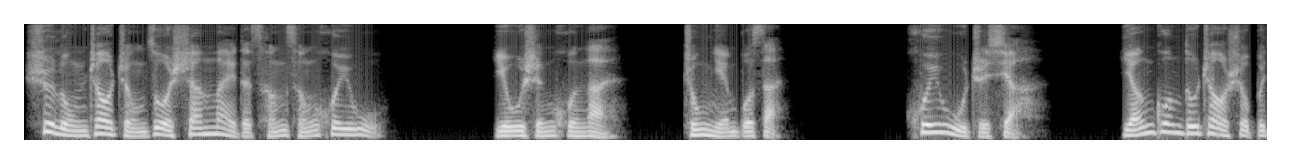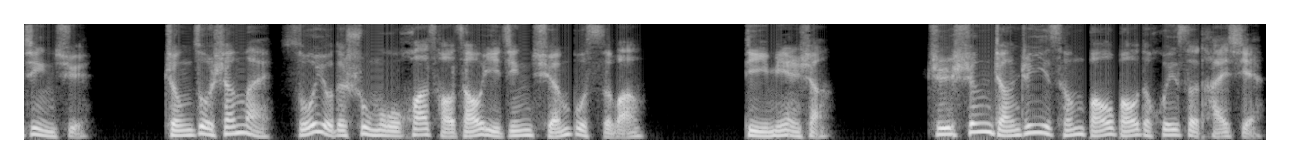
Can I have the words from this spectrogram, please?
是笼罩整座山脉的层层灰雾，幽深昏暗，终年不散。灰雾之下，阳光都照射不进去。整座山脉所有的树木花草早已经全部死亡，地面上只生长着一层薄薄的灰色苔藓，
